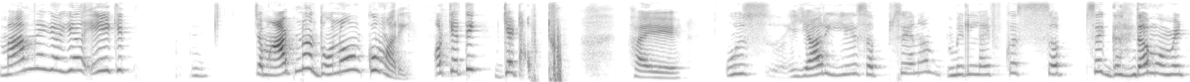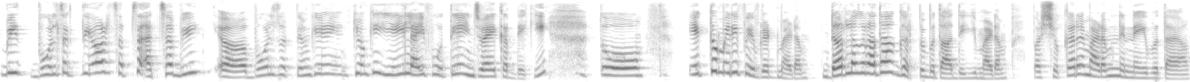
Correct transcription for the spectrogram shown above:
मैम ने क्या किया एक एक चमाट ना दोनों को मारी और कहती गेट आउट हाय उस यार ये सबसे ना मेरी लाइफ का सबसे गंदा मोमेंट भी बोल सकती हूँ और सबसे अच्छा भी आ, बोल सकती हूँ क्योंकि यही लाइफ होती है एंजॉय करने की। तो एक तो मेरी फेवरेट मैडम डर लग रहा था घर पे बता देगी मैडम पर शुक्र है मैडम ने नहीं बताया।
